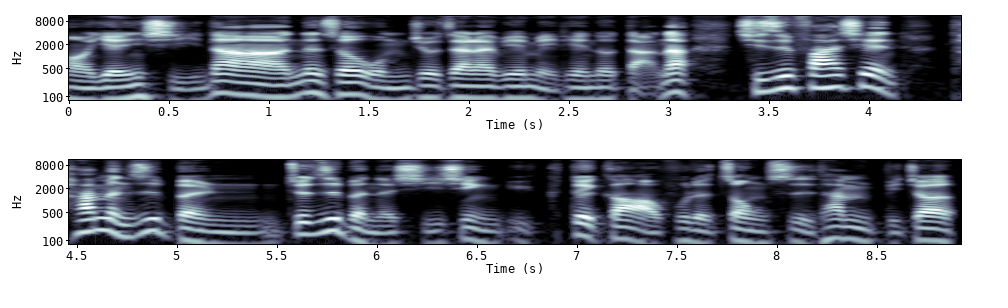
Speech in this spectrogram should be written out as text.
哦研习。那那时候我们就在那边每天都打。那其实发现他们日本就日本的习性与对高尔夫的重视，他们比较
